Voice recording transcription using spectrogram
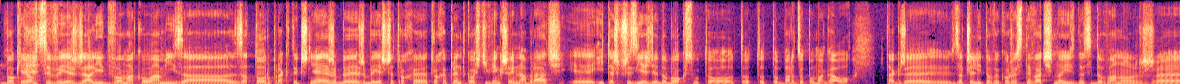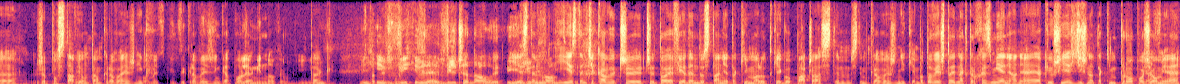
bo kierowcy wyjeżdżali dwoma kołami za, za tor praktycznie, żeby, żeby jeszcze trochę, trochę prędkości większej nabrać i też przy zjeździe do boksu to, to, to, to bardzo pomagało. Także zaczęli to wykorzystywać, no i zdecydowano, że, że postawią tam krawężnik. Pomysł między krawężnik a polem tak. minowym. I, tak. I, i wilcze doły. I jestem, jestem ciekawy, czy, czy to F1 dostanie takiego malutkiego patcha z tym, z tym krawężnikiem, bo to wiesz, to jednak trochę zmienia, nie? Jak już jeździsz na takim pro poziomie...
